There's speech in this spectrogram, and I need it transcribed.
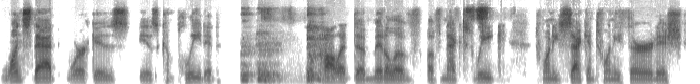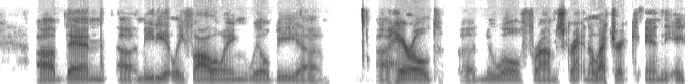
Once that work is is completed, we'll call it the middle of of next week, 22nd, 23rd ish. Uh, then uh, immediately following will be uh, uh, Harold uh, Newell from Scranton Electric and the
